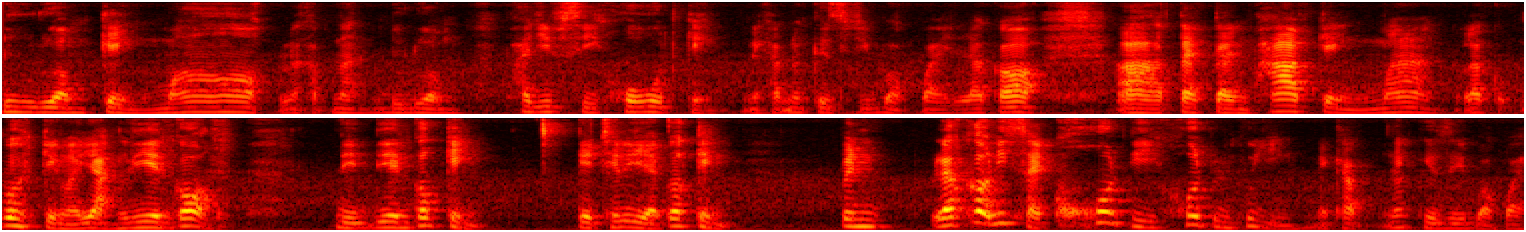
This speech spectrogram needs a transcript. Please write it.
ดูดวงเก่งมากนะครับนะดูดวงพายิปซีโคตรเก่งนะครับนั่นคือสิ่งที่บอกไว้แล้วก็แตกแต่งภาพเก่งมาก แล้วก็เก่งหลายอย่างเรียนก็เรียนก็เก่ง เกรดเฉลี่ยก็เก่งเป็นแล้วก็นิสัยโคตรดีโคตรเป็นผู้หญิงนะครับนั่นคือสิ่งที่บอกไว้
